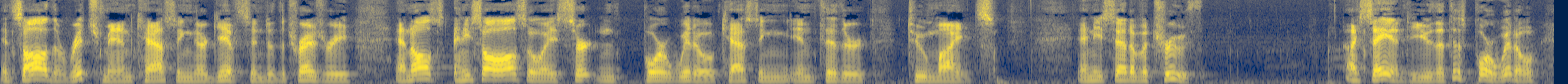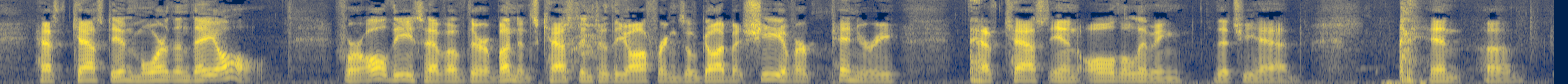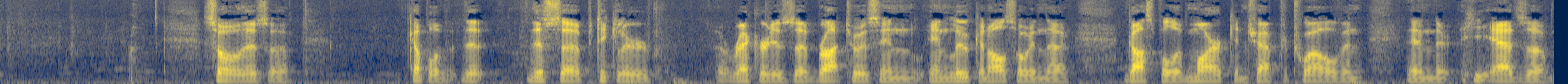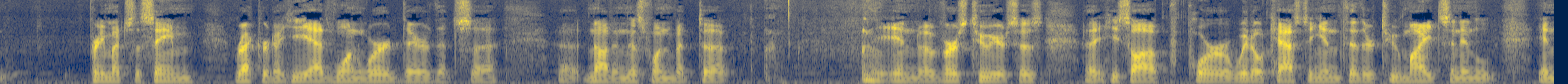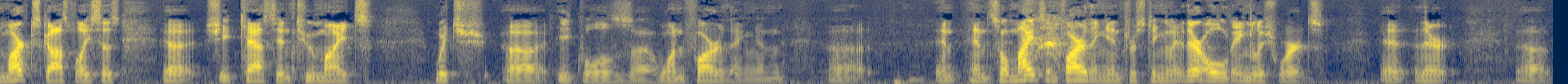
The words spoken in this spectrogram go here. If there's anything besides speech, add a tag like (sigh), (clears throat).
and saw the rich men casting their gifts into the treasury. And also and he saw also a certain poor widow casting in thither two mites. And he said, Of a truth, I say unto you that this poor widow hath cast in more than they all. For all these have of their abundance cast into the offerings of God, but she of her penury hath cast in all the living that she had. (clears throat) and um, so there's a couple of the this uh, particular record is uh, brought to us in in Luke and also in the Gospel of Mark in chapter 12, and and he adds uh, pretty much the same record. He adds one word there that's uh, uh, not in this one, but uh, (clears throat) in verse two here it says he saw a poor widow casting in thither two mites, and in in Mark's Gospel he says she cast in two mites which uh, equals uh, one farthing, and uh, and and so mites and farthing, interestingly, they're old English words. Uh, they're uh,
